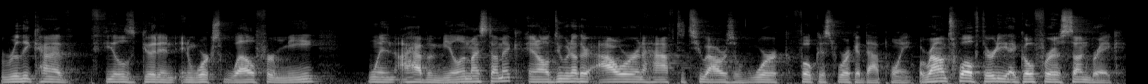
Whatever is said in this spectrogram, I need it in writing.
really kind of feels good and, and, works well for me when I have a meal in my stomach. And I'll do another hour and a half to two hours of work, focused work at that point. Around 12:30, I go for a sun break,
